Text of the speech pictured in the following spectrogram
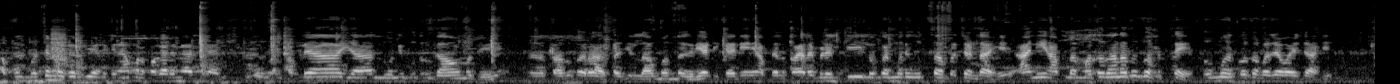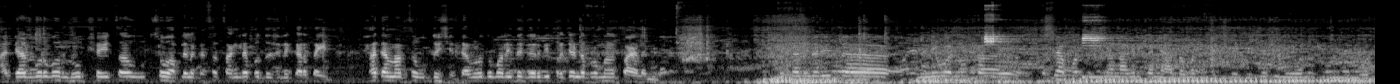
आपल्याला प्रचंड गर्दी या ठिकाणी आम्हाला बघायला मिळाली आहे. आपल्या या लोणीबुद्रुक गावामध्ये तालुका राहता जिल्हा अहमदनगर. या ठिकाणी आपल्याला पाहायला मिळेल की लोकांमध्ये उत्साह प्रचंड आहे आणि आपला मतदानाचा जो हक्क आहे तो महत्त्वाचा बजावायचा आहे. आणि त्याचबरोबर लोकशाहीचा उत्सव आपल्याला कसा चांगल्या पद्धतीने करता येईल हा त्यामागचा उद्देश आहे. त्यामुळे तुम्हाला इथे गर्दी प्रचंड प्रमाणात पाहायला मिळेल. एकंदरीत निवडणूक कशा पद्धतीनं नागरिकांनी हातामध्ये घेतली देशाची निवडणूक म्हणून लोक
